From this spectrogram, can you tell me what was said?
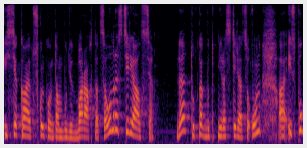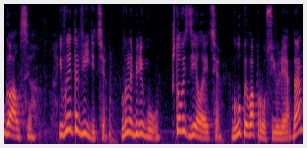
иссякают, сколько он там будет барахтаться. Он растерялся, да, тут как бы тут не растеряться, он э, испугался. И вы это видите, вы на берегу. Что вы сделаете? Глупый вопрос, Юлия, да?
